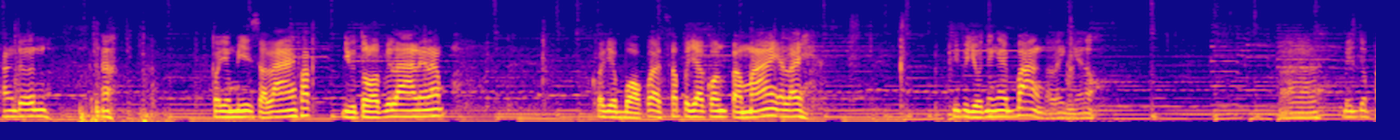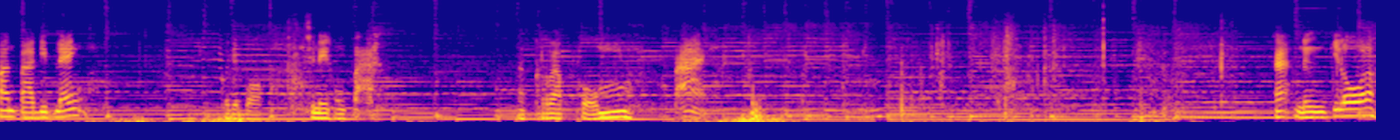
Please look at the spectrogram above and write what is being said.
ทางเดินนะ ก็ยังมีศาลาให้พักอยู่ตลอดเวลาเลยนะครับ ก็จะบอกว่าทรัพยากรป่าไม้อะไรมีประโยชน์ยังไงบ้างอะไรอย่างเงี้ยเนาะป่าเบญจพรรณป่าดิบแล้ง ก็จะบอกชนิดของป่านะครับผมไป้ฮะหนึ่งกิโลเนะ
